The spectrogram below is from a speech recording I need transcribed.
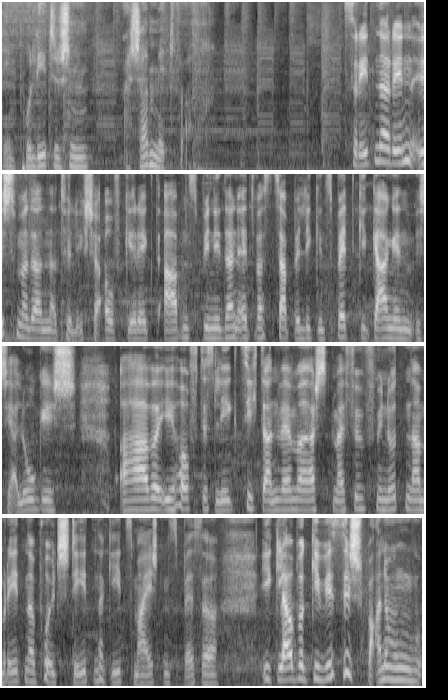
dem politischen Aschermittwoch als Rednerin ist man dann natürlich schon aufgeregt. Abends bin ich dann etwas zappelig ins Bett gegangen, ist ja logisch. Aber ich hoffe, das legt sich dann, wenn man erst mal fünf Minuten am Rednerpult steht, dann geht es meistens besser. Ich glaube, eine gewisse Spannung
